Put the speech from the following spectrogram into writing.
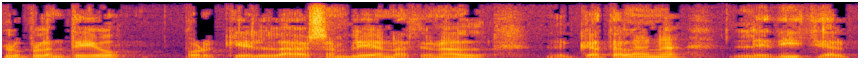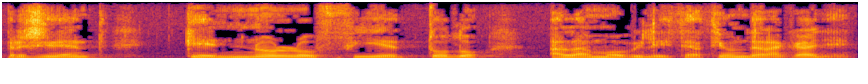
Lo planteo porque la Asamblea Nacional Catalana le dice al presidente que no lo fíe todo a la movilización de la calle,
